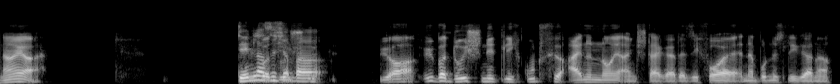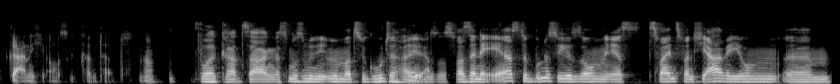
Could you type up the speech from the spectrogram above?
naja. Den lasse ich aber ja, überdurchschnittlich gut für einen Neueinsteiger, der sich vorher in der Bundesliga noch gar nicht ausgekannt hat. Ne? Wollte gerade sagen, das muss man ihm immer mal zugute halten. Ja. Also, es war seine erste Bundesliga-Saison, er ist 22 Jahre jung, ähm,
